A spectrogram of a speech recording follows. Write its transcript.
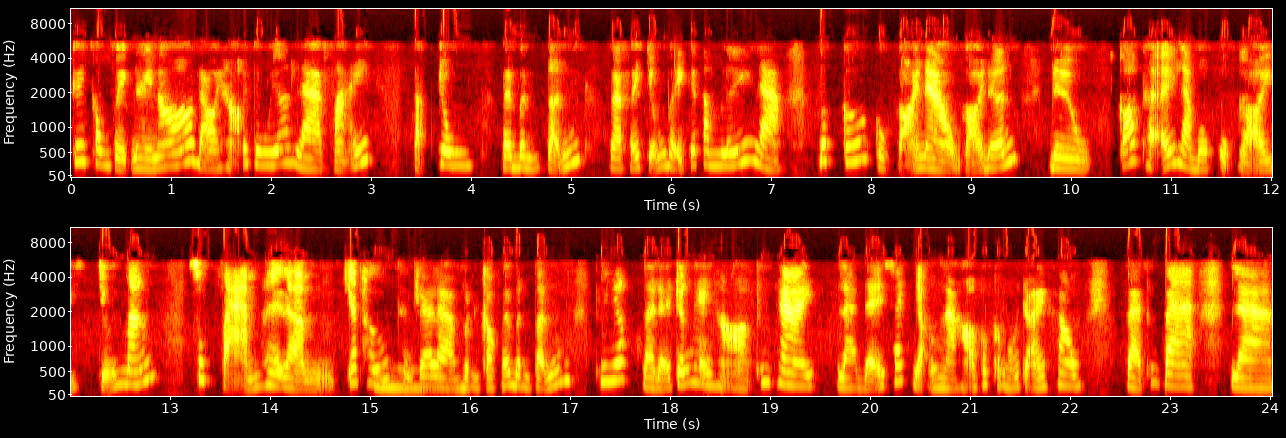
cái công việc này nó đòi hỏi tôi á là phải tập trung phải bình tĩnh và phải chuẩn bị cái tâm lý là bất cứ cuộc gọi nào gọi đến đều có thể là một cuộc gọi chửi mắng xúc phạm hay là cái thứ. Ừ. thành ra là mình cần phải bình tĩnh. Thứ nhất là để trấn an họ. Thứ hai là để xác nhận là họ có cần hỗ trợ hay không. Và thứ ba là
